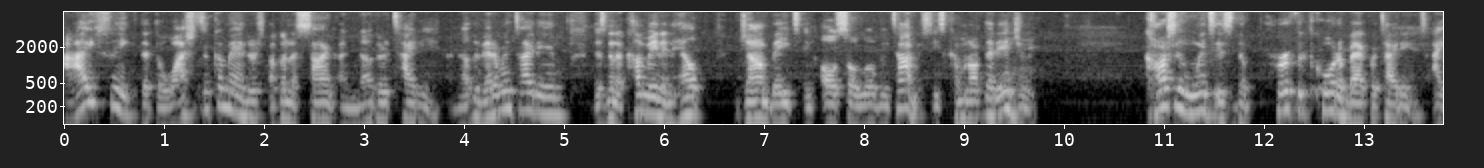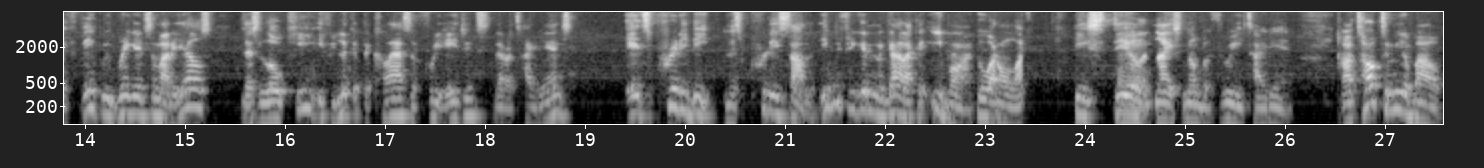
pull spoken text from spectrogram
I think that the Washington Commanders are going to sign another tight end, another veteran tight end that's going to come in and help John Bates and also Logan Thomas. He's coming off that injury. Carson Wentz is the perfect quarterback for tight ends. I think we bring in somebody else that's low key. If you look at the class of free agents that are tight ends, it's pretty deep and it's pretty solid. Even if you get in a guy like an Ebron, who I don't like, he's still mm-hmm. a nice number three tight end. Uh, talk to me about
